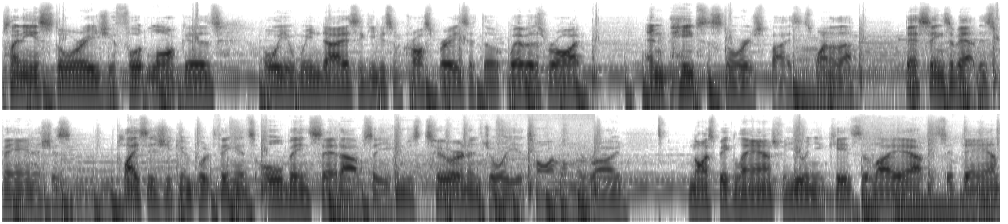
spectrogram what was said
plenty of storage, your foot lockers, all your windows to give you some cross breeze if the weather's right, and heaps of storage space. It's one of the best things about this van. It's just places you can put things. It's all been set up so you can just tour and enjoy your time on the road. Nice big lounge for you and your kids to lay out, sit down,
